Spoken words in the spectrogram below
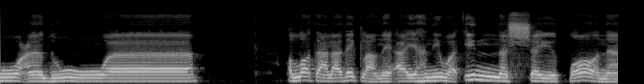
ฮูอาดูวาอัลลอฮฺตาลาได้กล่าวในอายะนี้ว่าอินนัชชัยตานะ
